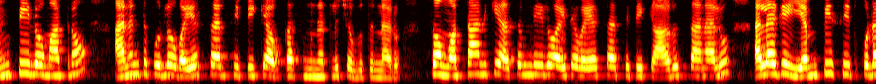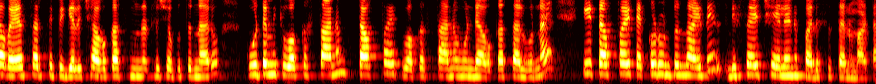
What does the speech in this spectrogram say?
ఎంపీలో మాత్రం అనంతపూర్లో వైఎస్ఆర్సీపీకి అవకాశం ఉన్నట్లు చెబుతున్నారు. సో మొత్తానికి అసెంబ్లీలో అయితే వైఎస్ఆర్సీపీకి ఆరు స్థానాలు అలాగే ఎంపీ సీట్ కూడా వైఎస్ఆర్సీపీ గెలిచే అవకాశం ఉన్నట్లు చెబుతున్నారు. కూటమికి ఒక స్థానం టఫ్ ఫైట్ ఒక స్థానం ఉండే అవకాశాలు ఉన్నాయి. ఈ టఫ్ ఫైట్ ఎక్కడ ఉంటుందో అయితే డిసైడ్ చేయలేని పరిస్థితి అనమాట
